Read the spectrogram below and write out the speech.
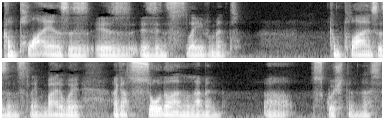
Compliance is is is enslavement. Compliance is enslavement. By the way, I got soda and lemon uh, squished in this.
